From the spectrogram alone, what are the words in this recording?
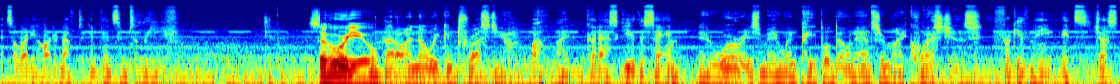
It's already hard enough to convince him to leave. So who are you? How do I know we can trust you? Well, I could ask you the same. It worries me when people don't answer my questions. Forgive me, it's just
